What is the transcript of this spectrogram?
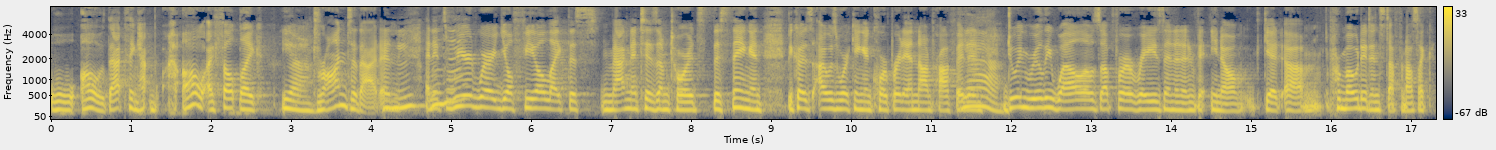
oh, oh that thing, hap- oh, I felt like, Yeah. drawn to that. And, and it's weird where you'll feel like this magnetism towards this thing. And because I was working in corporate and nonprofit Yeah. and doing really well, I was up for a raise and, and you know, get um, promoted and stuff. And I was like,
